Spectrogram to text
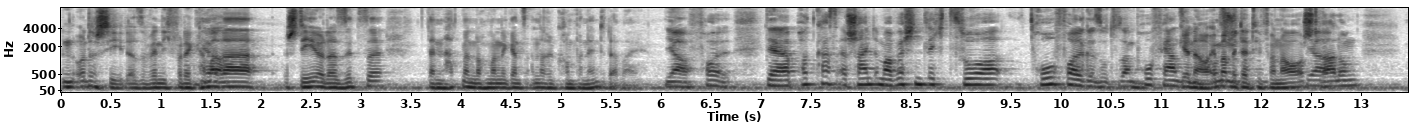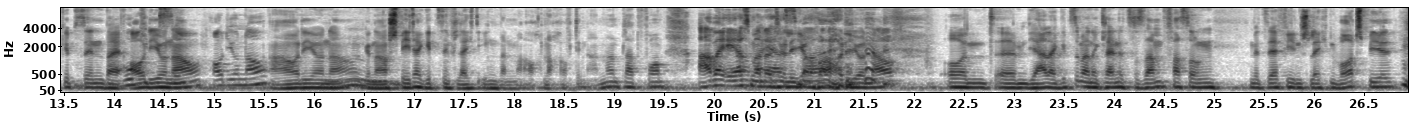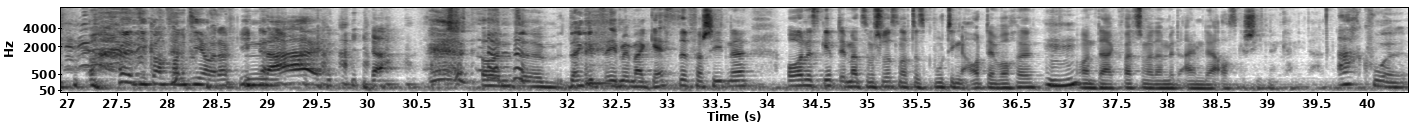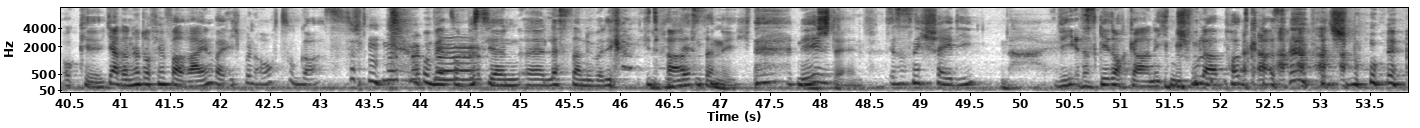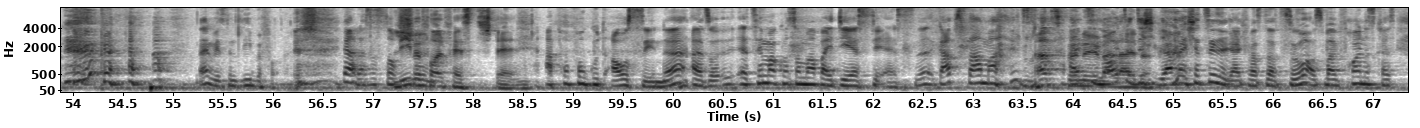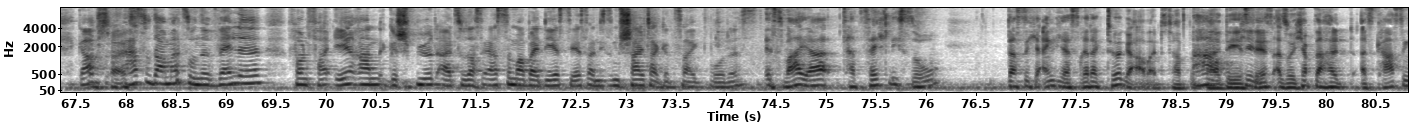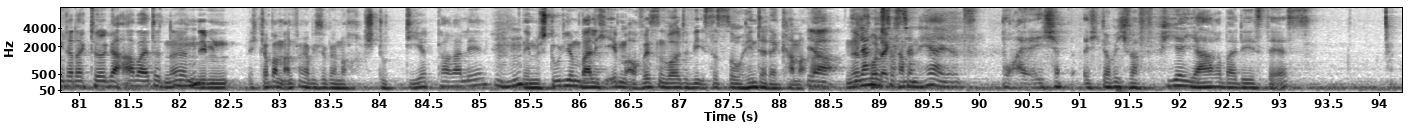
ein Unterschied. Also wenn ich vor der Kamera stehe oder sitze, dann hat man noch mal eine ganz andere Komponente dabei. Ja, voll. Der Podcast erscheint immer wöchentlich zur pro Folge sozusagen, pro Fernsehen. Genau, immer mit der TV Now-Ausstrahlung. Gibt es den bei Wo Audio? Now. Audio Now? Audio Now, genau. Später gibt es den vielleicht irgendwann mal auch noch auf den anderen Plattformen. Aber erstmal natürlich erstmal. auf Audio Now. Und ähm, ja, da gibt es immer eine kleine Zusammenfassung mit sehr vielen schlechten Wortspielen. Die kommt von dir, oder wie? Nein! ja. Und ähm, dann gibt es eben immer Gäste, verschiedene. Und es gibt immer zum Schluss noch das Booting Out der Woche. Und da quatschen wir dann mit einem der ausgeschiedenen Kandidaten. Ach cool, okay. Ja, dann hört auf jeden Fall rein, weil ich bin auch zu Gast. Und werde so ein bisschen äh, lästern über die Kandidaten. Wir lästern nicht. Nee. Wir stellen fest. Ist es nicht shady? Nein. Wie? Das geht doch gar nicht. Ein schwuler Podcast mit Schwulen. Nein, wir sind liebevoll. Ja, das ist doch liebevoll schön. feststellen. Apropos gut aussehen, ne? Also erzähl mal kurz nochmal bei DSDS. Ne? Gab es damals, Was für eine als die Leute dich, ja, aber ich erzähle dir gleich was dazu aus meinem Freundeskreis. Gab's, Oh, hast du damals so eine Welle von Verehrern gespürt, als du das erste Mal bei DSDS an diesem Schalter gezeigt wurdest? Es war ja tatsächlich so, dass ich eigentlich als Redakteur gearbeitet habe Ah, bei DSDS. okay. Also ich habe da halt als Castingredakteur gearbeitet. Ne? Mhm. Neben, ich glaube, am Anfang habe ich sogar noch studiert parallel, Mhm. neben dem Studium, weil ich eben auch wissen wollte, wie ist das so hinter der Kamera. Ja, ne? wie lange ist das Kam- denn her jetzt? Boah, ich habe, ich glaube, ich war vier Jahre bei DSDS.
